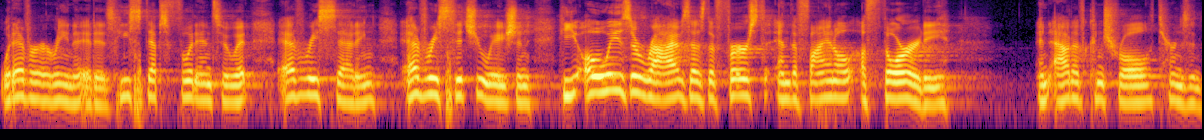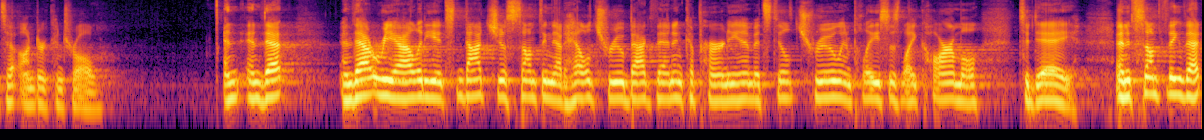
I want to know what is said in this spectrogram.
Whatever arena it is, he steps foot into it, every setting, every situation. He always arrives as the first and the final authority, and out of control turns into under control. And, and, that, and that reality, it's not just something that held true back then in Capernaum, it's still true in places like Carmel today. And it's something that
